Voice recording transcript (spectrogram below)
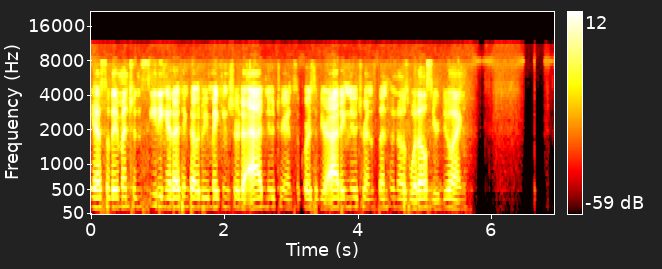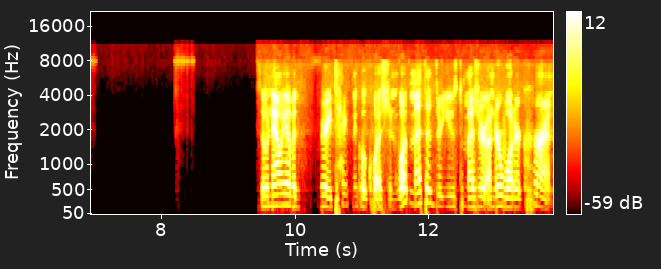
Yeah, so they mentioned seeding it. I think that would be making sure to add nutrients. Of course, if you're adding nutrients, then who knows what else you're doing. So now we have a very technical question. What methods are used to measure underwater currents?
